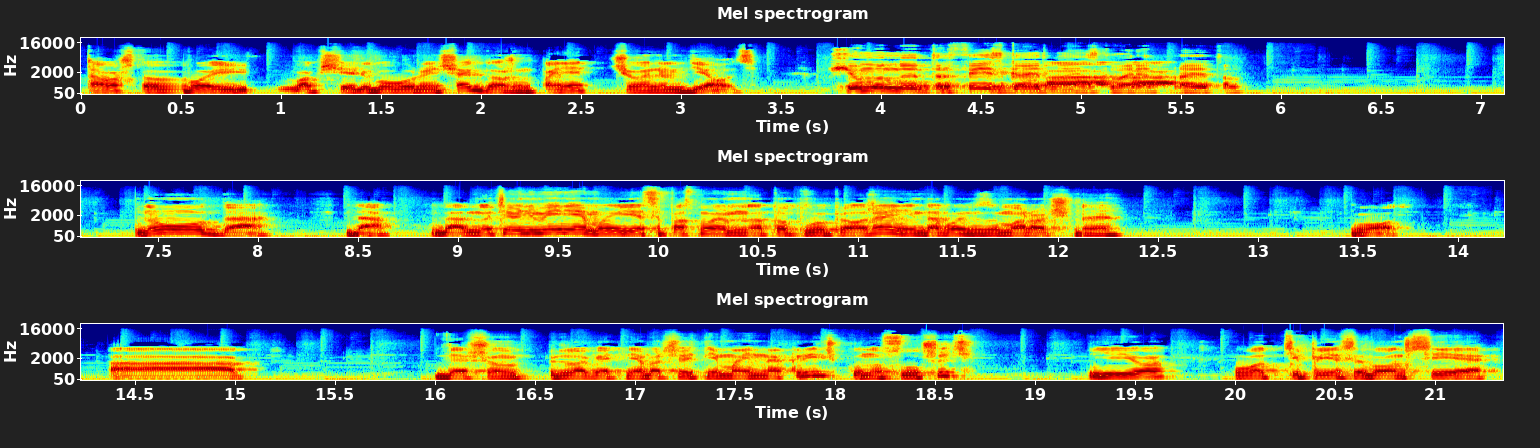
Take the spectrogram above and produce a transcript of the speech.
того, что любой, вообще, любого уровня человек должен понять, что в нем делать. Human Interface Guidelines а, говорят про это. Ну, да, да, да. Но, тем не менее, мы, если посмотрим на топовые приложения, они довольно замороченные. Вот. А дальше он предлагает не обращать внимания на критику, но слушать ее. Вот, типа, если бы он все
